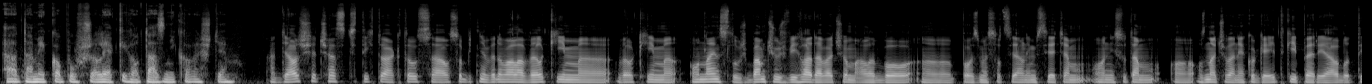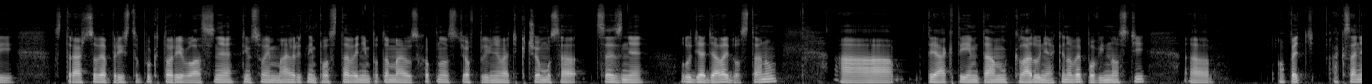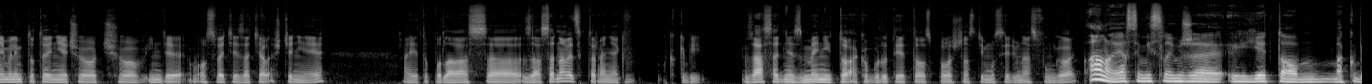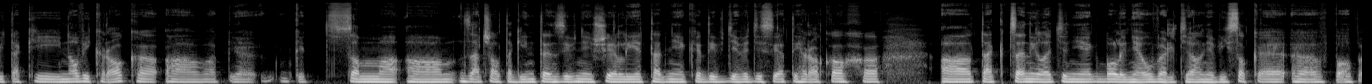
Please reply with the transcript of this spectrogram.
tam je kopu všelijakých otáznikov ešte. A ďalšia časť týchto aktov sa osobitne venovala veľkým, e, veľkým online službám, či už vyhľadávačom alebo povedzme sociálnym sieťam. Oni sú tam označovaní ako gatekeepery alebo tí strážcovia prístupu, ktorí vlastne tým svojim majoritným postavením potom majú schopnosť ovplyvňovať, k čomu sa cez ne ľudia ďalej dostanú a tie akty im tam kladú nejaké nové povinnosti. Opäť, ak sa nemýlim, toto je niečo, čo v inde vo svete zatiaľ ešte nie je. A je to podľa vás zásadná vec, ktorá nejak ako keby zásadne zmení to, ako budú tieto spoločnosti musieť u nás fungovať? Áno, ja si myslím, že je to akoby taký nový krok. Keď som začal tak intenzívnejšie lietať niekedy v 90. rokoch, tak ceny leteniek boli neuveriteľne vysoké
